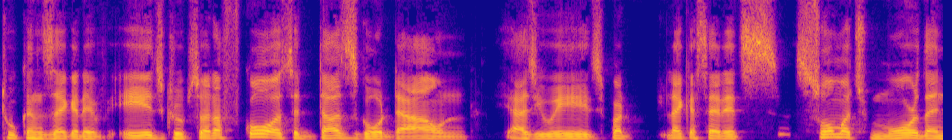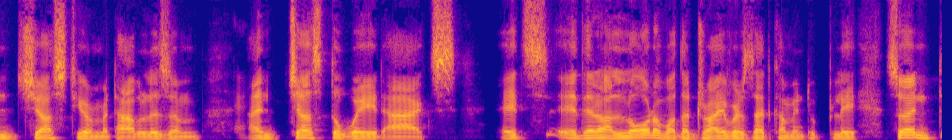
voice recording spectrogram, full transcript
two consecutive age groups. But of course, it does go down as you age. But like I said, it's so much more than just your metabolism okay. and just the way it acts. It's eh, there are a lot of other drivers that come into play. So, and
